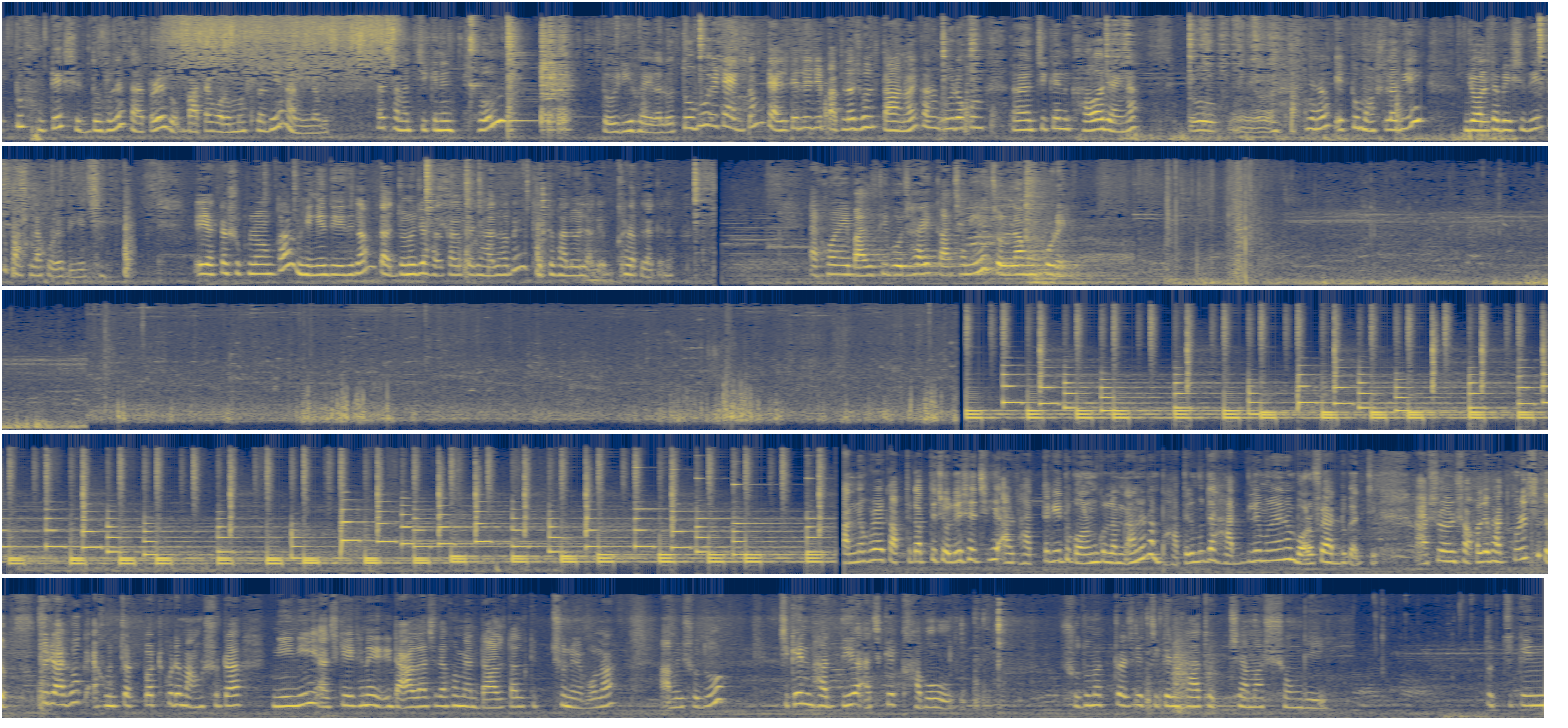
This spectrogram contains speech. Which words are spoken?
একটু ফুটে সেদ্ধ হলে তারপরে বাটা গরম মশলা দিয়ে নামিয়ে নেব। ব্যাস আমার চিকেনের ঝোল তৈরি হয়ে গেল। তবু এটা একদম টেলটেলে যে পাতলা ঝোল তা নয়, কারণ ওই রকম চিকেন খাওয়া যায় না। তো যাই হোক, একটু মশলা দিয়েই জলটা বেশি দিয়ে একটু পাতলা করে দিয়েছি। এই একটা শুকনো লঙ্কা ভেঙে দিয়ে দিলাম, তার জন্য যে হালকা হালকা ঝাল হবে, খেতে ভালোই লাগে, খারাপ লাগে না। এখন এই বালতি বোঝাই কাঁচা নিয়ে চললাম উপরে। কাঁপতে কাঁপতে চলে এসেছি আর ভাতটাকে একটু গরম করলাম। না হলে না ভাতের মধ্যে হাত দিলে মনে হয় না বরফে হাত ঢুকাচ্ছি। আসলে সকালে ভাত করেছি তো। তো যাই হোক, এখন চটপট করে মাংসটা নিয়ে নিই। আজকে এখানে ডাল আছে, দেখো আমি আর ডাল টাল কিচ্ছু নেব না। আমি শুধু চিকেন ভাত দিয়ে আজকে খাব। শুধুমাত্র আজকে চিকেন ভাত হচ্ছে আমার সঙ্গী। তো চিকেন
